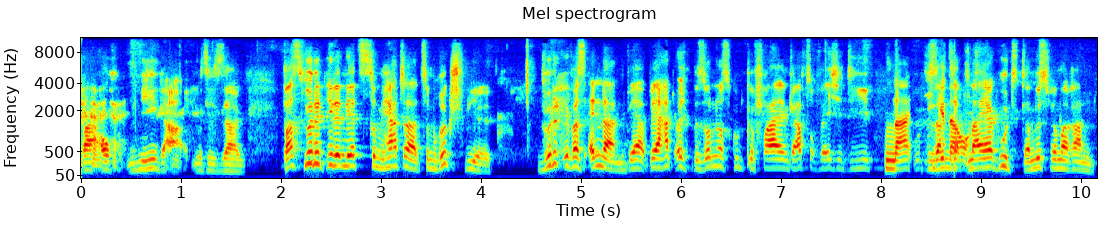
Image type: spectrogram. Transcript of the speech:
war auch mega, muss ich sagen. Was würdet ihr denn jetzt zum Hertha, zum Rückspiel? Würdet ihr was ändern? Wer, wer hat euch besonders gut gefallen? Gab es auch welche, die Nein, gesagt genau. haben, naja gut, da müssen wir mal ran.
